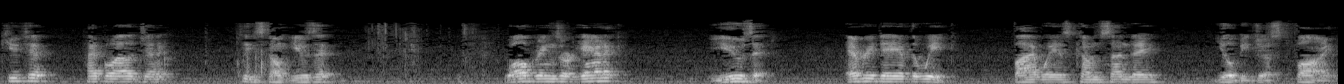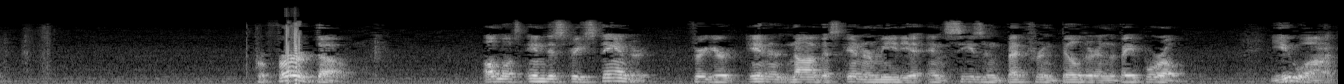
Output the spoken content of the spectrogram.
Q-tip, hypoallergenic, please don't use it. Walgreens Organic, use it. Every day of the week. Five ways come Sunday, you'll be just fine. Preferred though, almost industry standard for your inner novice, intermediate, and seasoned veteran builder in the vape world. You want,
